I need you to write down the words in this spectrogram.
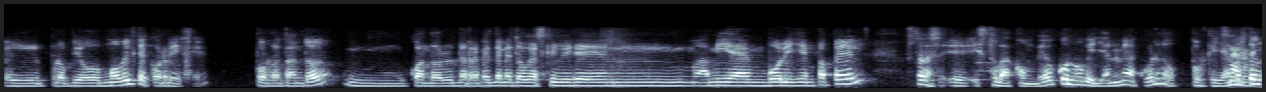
el propio móvil te corrige. Por lo tanto, mm, cuando de repente me toca escribir a mí en boli y en papel, ostras, eh, esto va con B o con V, ya no me acuerdo, porque ya, no, tengo,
